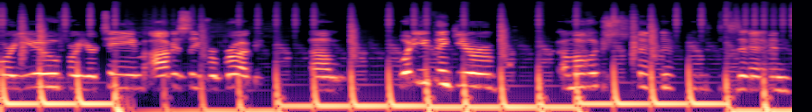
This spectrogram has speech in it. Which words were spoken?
for you, for your team, obviously for Brooke. Um, what do you think your emotions and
